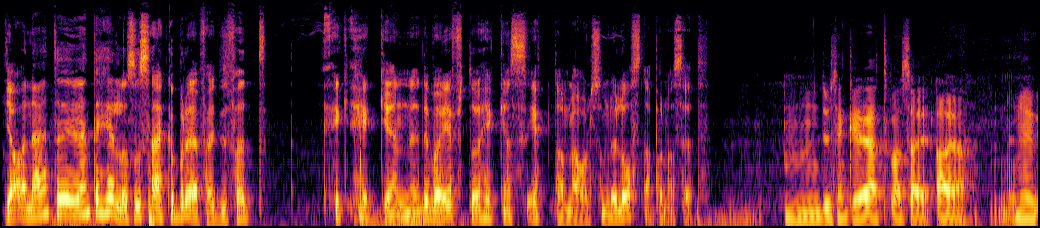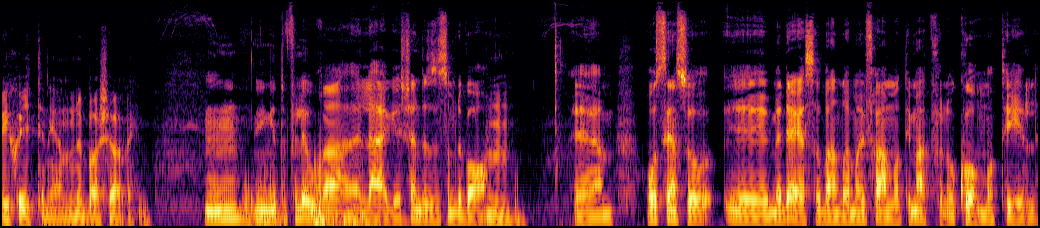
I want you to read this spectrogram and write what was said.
Ja, nej, inte, jag är inte heller så säker på det faktiskt. För att Häcken, det var efter Häckens 1 mål som det lossnade på något sätt. Mm, du tänker att det var så här, ah, ja, nu är vi skiten igen, nu bara kör vi. Mm, inget att förlora-läge kändes det som det var. Mm. Um, och sen så uh, med det så vandrar man ju framåt i matchen och kommer till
